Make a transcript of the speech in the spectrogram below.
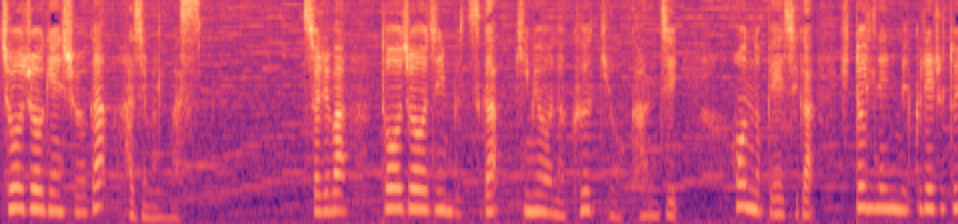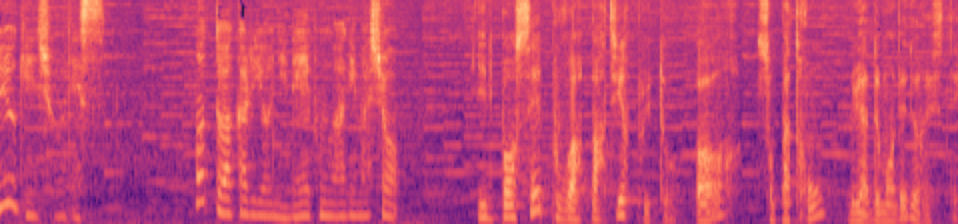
超常現象が始まります。それは登場人物が奇妙な空気を感じ本のページが一人でにめくれるという現象ですもっとわかるように例文を挙げましょう Il pensait pouvoir partir plus tôt. Or, son patron lui a demandé de rester.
